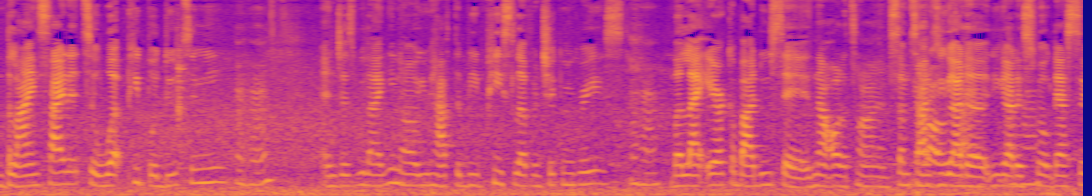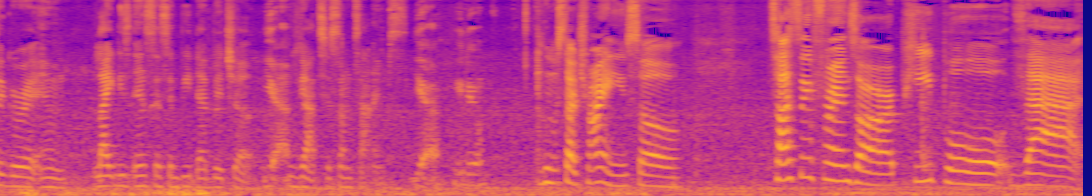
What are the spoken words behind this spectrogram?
blindsided to what people do to me Mm-hmm. and just be like, you know, you have to be peace, love, and chicken grease. Mm-hmm. But like Erykah Badu says, not all the time. Sometimes you gotta you gotta Mhm. smoke that cigarette and light these incense and beat that bitch up. Yeah. You got to sometimes. Yeah, you do. People start trying you. So toxic friends are people that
